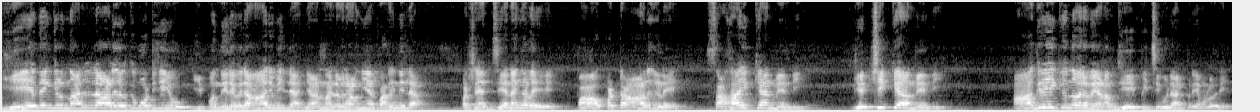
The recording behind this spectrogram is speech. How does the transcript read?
ഏതെങ്കിലും നല്ല ആളുകൾക്ക് വോട്ട് ചെയ്യൂ. ഇപ്പൊ നിലവിൽ ആരുമില്ല. ഞാൻ നല്ലവനാണെന്ന് ഞാൻ പറയുന്നില്ല. പക്ഷേ ജനങ്ങളെ പാവപ്പെട്ട ആളുകളെ സഹായിക്കാൻ വേണ്ടി രക്ഷിക്കാൻ വേണ്ടി ആഗ്രഹിക്കുന്നവരെ വേണം ജയിപ്പിച്ച് വിടാൻ പ്രിയമുള്ളവരെ.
